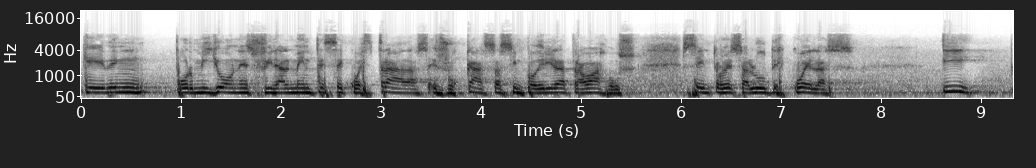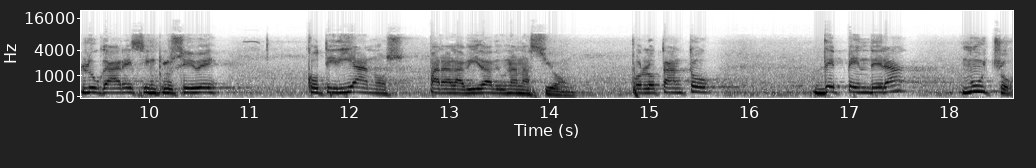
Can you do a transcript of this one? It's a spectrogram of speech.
queden por millones finalmente secuestradas en sus casas sin poder ir a trabajos, centros de salud, escuelas y lugares inclusive cotidianos para la vida de una nación. Por lo tanto, dependerá mucho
